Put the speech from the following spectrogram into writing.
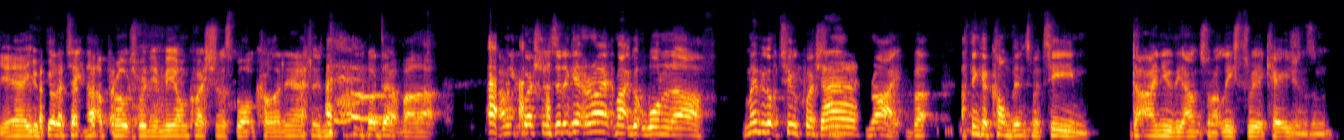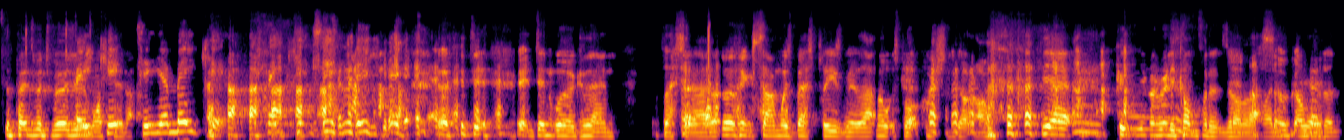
Yeah, you've got to take that approach when you're me on Question of Sport, Colin. Yeah, no doubt about that. How many questions did I get right? Have got one and a half. Maybe got two questions Nah. right, but I think I convinced my team that I knew the answer on at least three occasions. And Depends which version you're Fake watching. it till you make it. Fake it till you make it. it, di- it didn't work then. Bless her. I don't think Sam was best pleased with me with that motorsport question I got wrong. yeah, 'cause you were really confident on that I'm one. so Yeah. confident.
